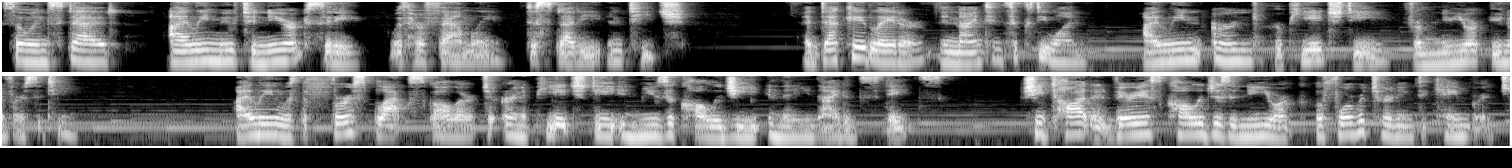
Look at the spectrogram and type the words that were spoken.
So instead, Eileen moved to New York City with her family to study and teach. A decade later, in 1961, Eileen earned her PhD from New York University. Eileen was the first Black scholar to earn a PhD in musicology in the United States. She taught at various colleges in New York before returning to Cambridge.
